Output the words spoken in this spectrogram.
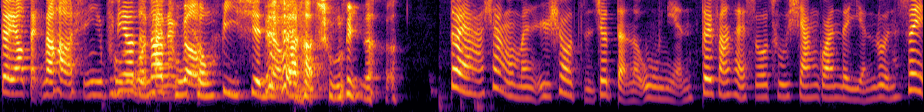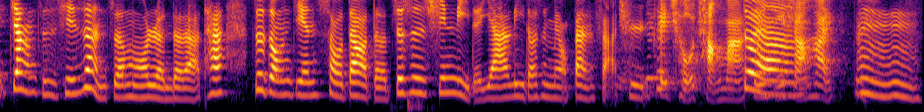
对，要等到他的心意，一定要等到图穷匕现 才有办法处理了。对啊，像我们于秀子就等了五年，对方才说出相关的言论，所以这样子其实很折磨人的啦。他这中间受到的就是心理的压力，都是没有办法去。可以求偿吗？身心伤害。嗯嗯。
